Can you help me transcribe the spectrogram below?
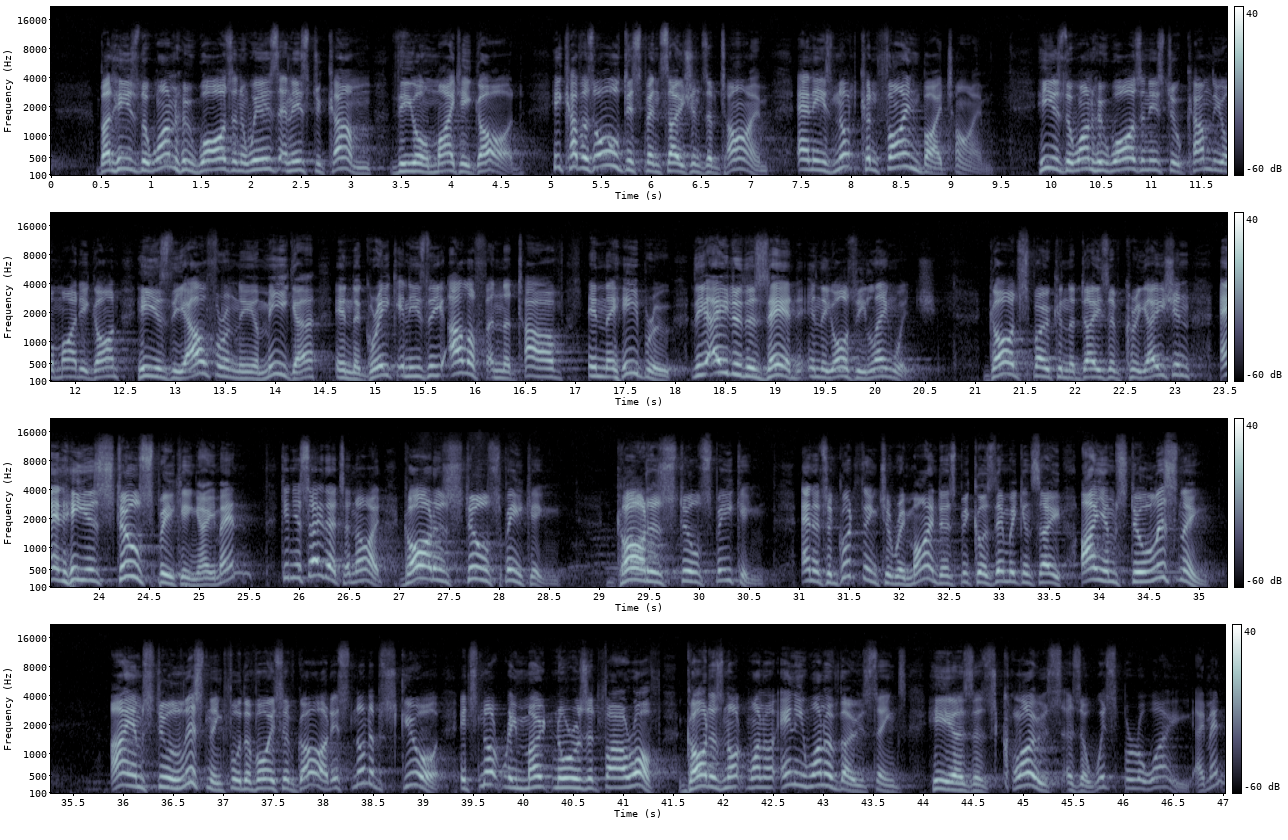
but he is the one who was and who is and is to come, the Almighty God. He covers all dispensations of time and he is not confined by time. He is the one who was and is to come, the Almighty God. He is the Alpha and the Omega in the Greek, and he's the Aleph and the Tav in the Hebrew, the A to the Z in the Aussie language. God spoke in the days of creation, and he is still speaking. Amen. Can you say that tonight? God is still speaking. God is still speaking. And it's a good thing to remind us because then we can say, I am still listening. I am still listening for the voice of God. It's not obscure, it's not remote, nor is it far off. God is not one of, any one of those things. He is as close as a whisper away. Amen?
